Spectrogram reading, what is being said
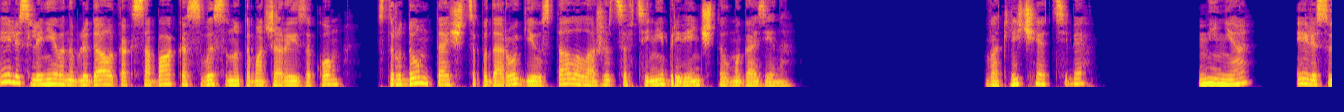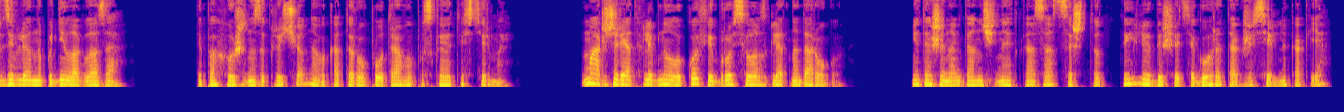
Элис лениво наблюдала, как собака с высунутым от жары языком с трудом тащится по дороге и устало ложится в тени бревенчатого магазина. «В отличие от тебя». «Меня?» — Элис удивленно подняла глаза. «Ты похожа на заключенного, которого по утрам выпускают из тюрьмы». Марджери отхлебнула кофе и бросила взгляд на дорогу. «Мне даже иногда начинает казаться, что ты любишь эти горы так же сильно, как я».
